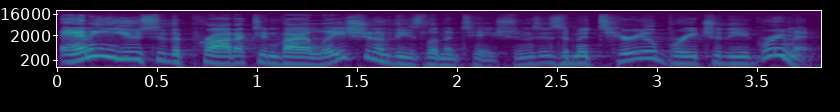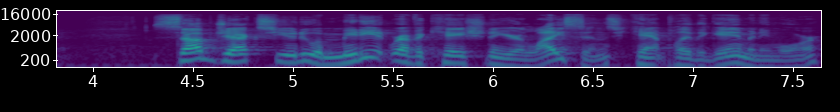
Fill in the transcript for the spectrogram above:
Any use of the product in violation of these limitations is a material breach of the agreement, subjects you to immediate revocation of your license, you can't play the game anymore,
